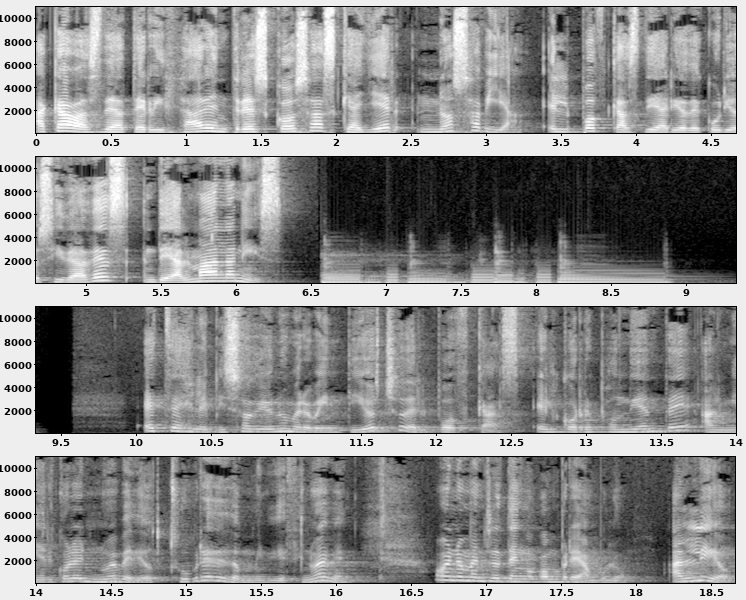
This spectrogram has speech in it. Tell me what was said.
Acabas de aterrizar en tres cosas que ayer no sabía. El podcast diario de curiosidades de Alma Alanís. Este es el episodio número 28 del podcast, el correspondiente al miércoles 9 de octubre de 2019. Hoy no me entretengo con preámbulo. ¡Al lío!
